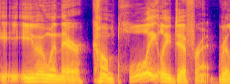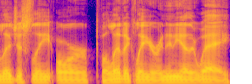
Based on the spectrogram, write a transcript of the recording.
even when they're completely different religiously or politically or in any other way,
